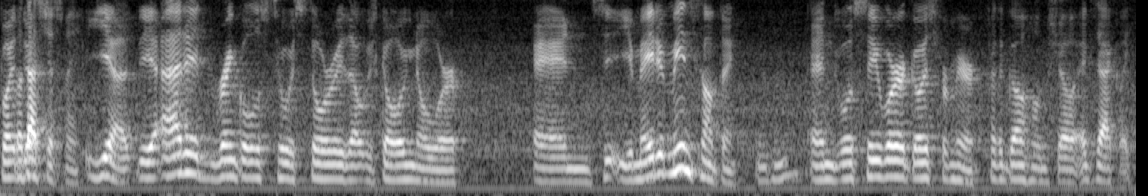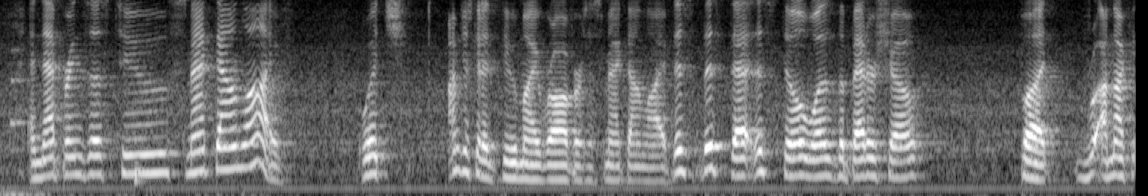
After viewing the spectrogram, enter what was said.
But, but that's just me. yeah, the added wrinkles to a story that was going nowhere, and you made it mean something. Mm-hmm. And we'll see where it goes from here. for the go home show exactly and that brings us to smackdown live which i'm just going to do my raw versus smackdown live this this de- this still was the better show but I'm not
